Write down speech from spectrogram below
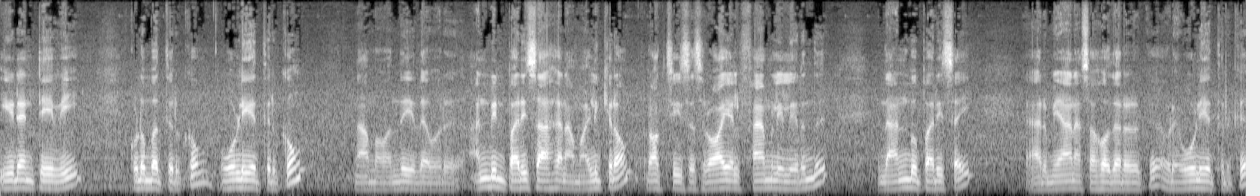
ஈடன் டிவி குடும்பத்திற்கும் ஊழியத்திற்கும் நாம் வந்து இதை ஒரு அன்பின் பரிசாக நாம் அளிக்கிறோம். ராக் சீசஸ் ராயல் ஃபேமிலியிலிருந்து இந்த அன்பு பரிசை அருமையான சகோதரருக்கு அவருடைய ஊழியத்திற்கு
